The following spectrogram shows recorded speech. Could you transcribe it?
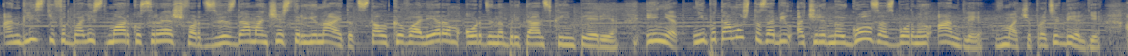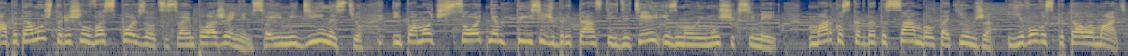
Английский футболист Маркус Решфорд, звезда Манчестер Юнайтед, стал кавалером Ордена Британской империи. И нет, не потому, что забил очередной гол за сборную Англии в матче против Бельгии, а потому, что решил воспользоваться своим положением, своей медийностью и помочь сотням тысяч британских детей из малоимущих семей. Маркус когда-то сам был таким же. Его воспитала мать,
